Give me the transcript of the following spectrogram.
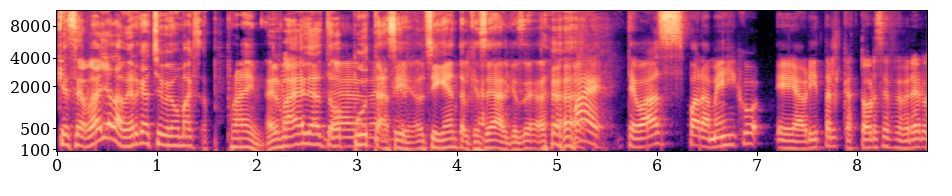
Que se vaya a la verga HBO Max Prime. El mae ya todo puta, sí. El siguiente, el que sea, el que sea. Mae, te vas para México eh, ahorita el 14 de febrero.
